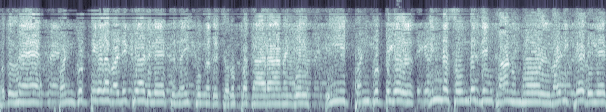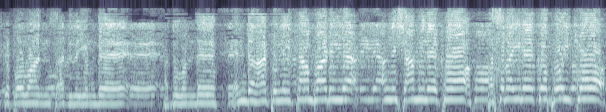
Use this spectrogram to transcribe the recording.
പൊതുവെ പെൺകുട്ടികളെ വഴിക്കേടിലേക്ക് നയിക്കുന്നത് ചെറുപ്പക്കാരാണെങ്കിൽ ഈ പെൺകുട്ടികൾ നിന്റെ സൗന്ദര്യം കാണുമ്പോൾ വഴിക്കേടിലേക്ക് പോവാൻ സാധ്യതയുണ്ട്. അതുകൊണ്ട് എന്റെ നാട്ടിൽ നിൽക്കാൻ പാടില്ല. അങ്ങ് ഷാമിലേക്കോ ബസറയിലേക്കോ പോയിക്കോ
